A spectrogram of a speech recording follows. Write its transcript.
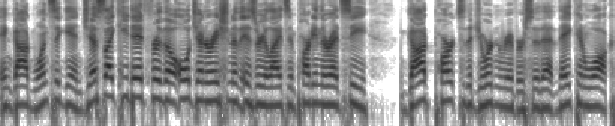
And God, once again, just like He did for the old generation of Israelites in parting the Red Sea, God parts the Jordan River so that they can walk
